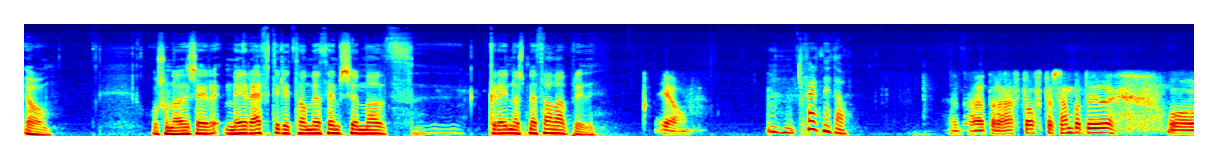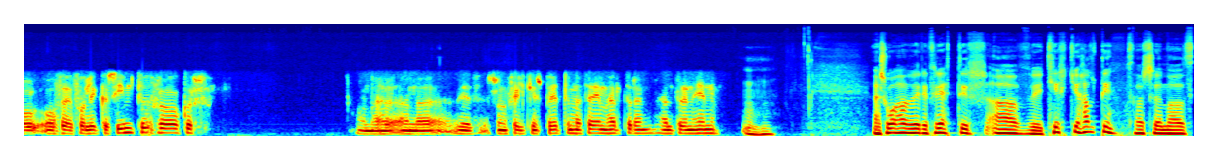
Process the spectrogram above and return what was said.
Já, og svona aðeins er meira eftirlit þá með þeim sem að greinast með það afbreyði. Já, Mm -hmm. Hvernig þá? það er bara haft ofta samband við þau og, og þau fór líka símtur frá okkur. Þannig að- við fylgjum betur með þeim heldur en, heldur en hinnum Mm En svo hafa verið fréttir af kirkjuhaldi þar sem að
